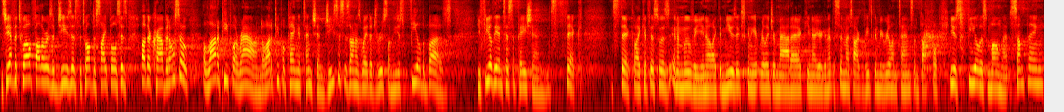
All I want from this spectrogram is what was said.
And so you have the 12 followers of Jesus, the 12 disciples, his other crowd, but also a lot of people around, a lot of people paying attention. Jesus is on his way to Jerusalem. You just feel the buzz, you feel the anticipation. It's thick. It's thick. Like if this was in a movie, you know, like the music's going to get really dramatic. You know, you're going to, the cinematography is going to be real intense and thoughtful. You just feel this moment. Something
